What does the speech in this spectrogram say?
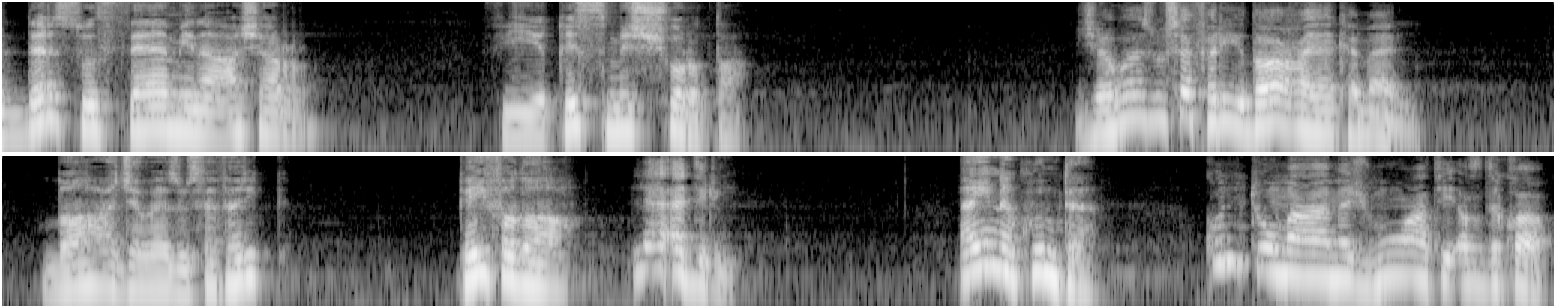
الدرس الثامن عشر في قسم الشرطة جواز سفري ضاع يا كمال ضاع جواز سفرك؟ كيف ضاع؟ لا أدري أين كنت؟ كنت مع مجموعة أصدقاء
